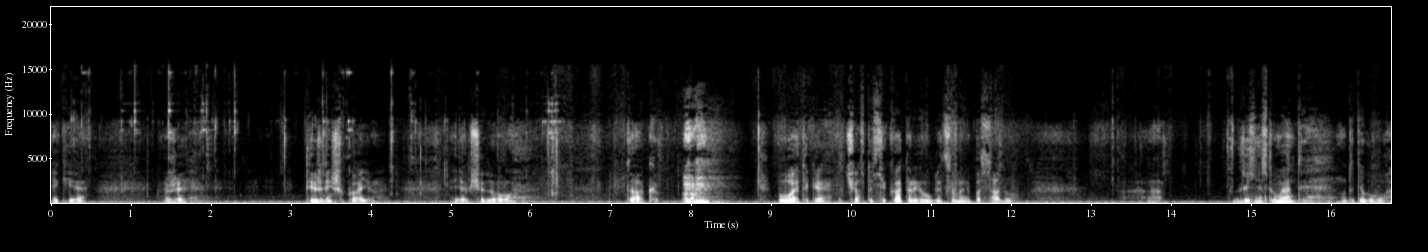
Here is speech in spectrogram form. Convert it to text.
які я вже тиждень шукаю. Як чудово. Так. Буває таке, часто секатори губляться в мене посаду. Різні інструменти, ну таке буває.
